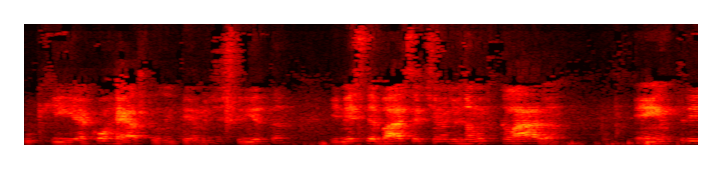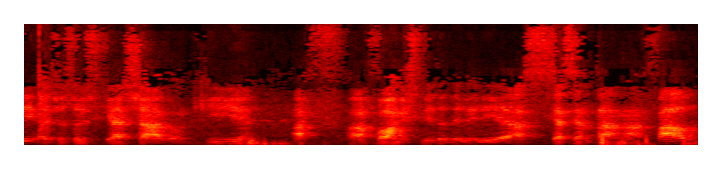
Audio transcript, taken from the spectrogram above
o que é correto em termos de escrita e nesse debate você tinha uma divisão muito clara entre as pessoas que achavam que a, a forma escrita deveria se assentar na fala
